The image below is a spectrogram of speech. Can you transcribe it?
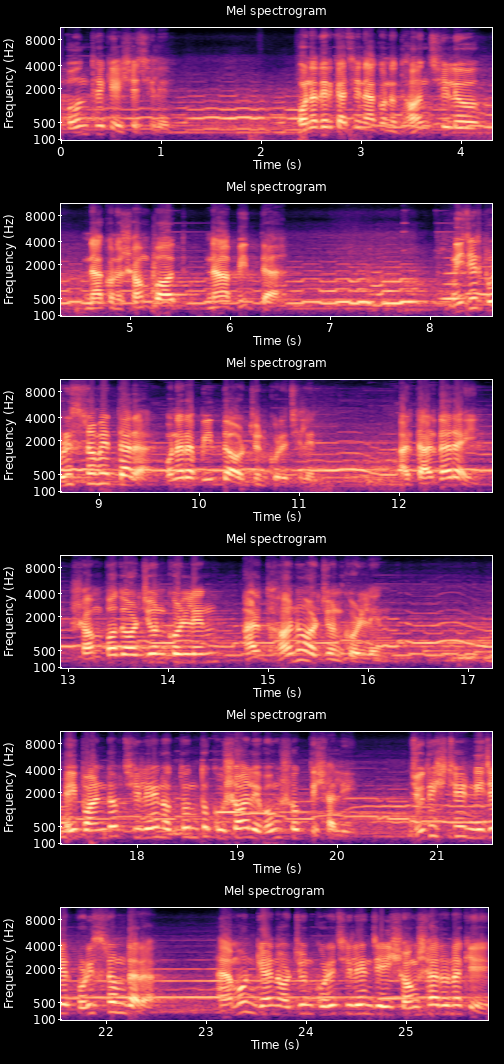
বন থেকে এসেছিলেন। ওনাদের কাছে না কোনো ধন ছিল, না কোনো সম্পদ, না বিদ্যা। নিজের পরিশ্রমের দ্বারা ওনারা বিদ্যা অর্জন করেছিলেন। আর তার দ্বারাই সম্পদ অর্জন করলেন আর ধনও অর্জন করলেন। এই পাণ্ডব ছিলেন অত্যন্ত কুশল এবং শক্তিশালী। যুধিষ্ঠির নিজের পরিশ্রম দ্বারা এমন জ্ঞান অর্জন করেছিলেন যে এই সংসার ওনাকে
